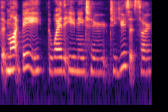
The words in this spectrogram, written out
that might be the way that you need to, to use it. So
